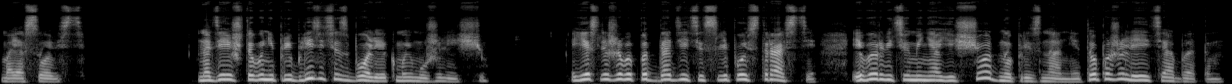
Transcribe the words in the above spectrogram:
моя совесть. Надеюсь, что вы не приблизитесь более к моему жилищу. Если же вы поддадите слепой страсти и вырвете у меня еще одно признание, то пожалеете об этом.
